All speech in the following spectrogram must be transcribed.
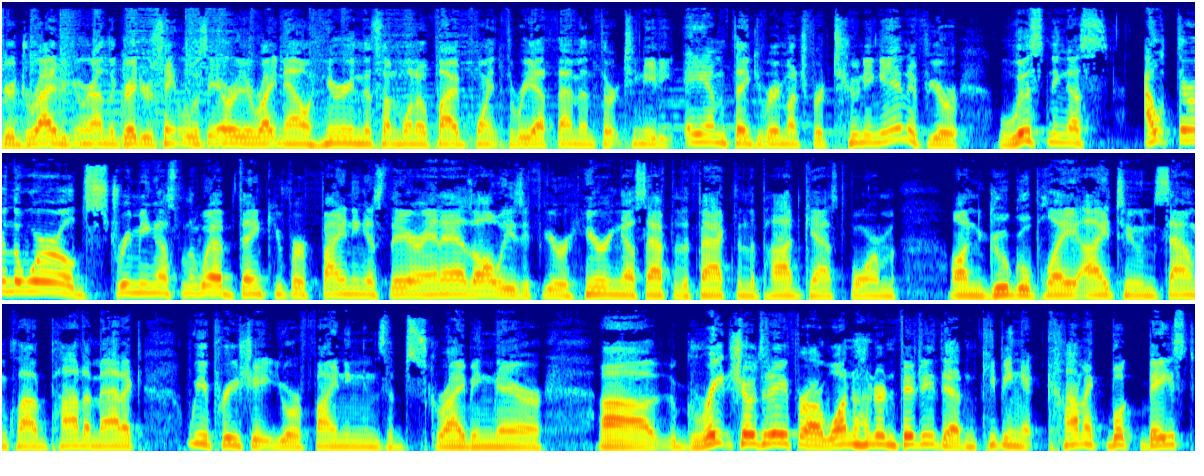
If you're driving around the greater St. Louis area right now, hearing this on 105.3 FM and 1380 AM, thank you very much for tuning in. If you're listening us out there in the world, streaming us on the web, thank you for finding us there. And as always, if you're hearing us after the fact in the podcast form on Google Play, iTunes, SoundCloud, Podomatic, we appreciate your finding and subscribing there. Uh, great show today for our 150th. I'm keeping it comic book based.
